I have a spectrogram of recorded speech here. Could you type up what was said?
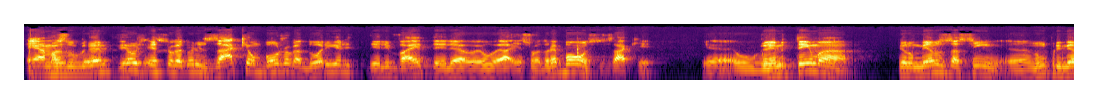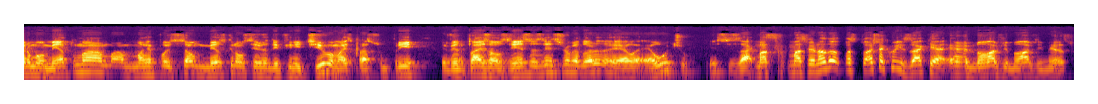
É, mas o Grêmio, esse jogador Isaac é um bom jogador e ele, ele vai. Ele é, esse jogador é bom, esse Isaac. É, o Grêmio tem uma, pelo menos assim, é, num primeiro momento, uma, uma, uma reposição, mesmo que não seja definitiva, mas para suprir eventuais ausências, esse jogador é, é, útil, esse Isaac. Mas, mas, Fernando, mas tu acha que o Isaac é 9-9 mesmo?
